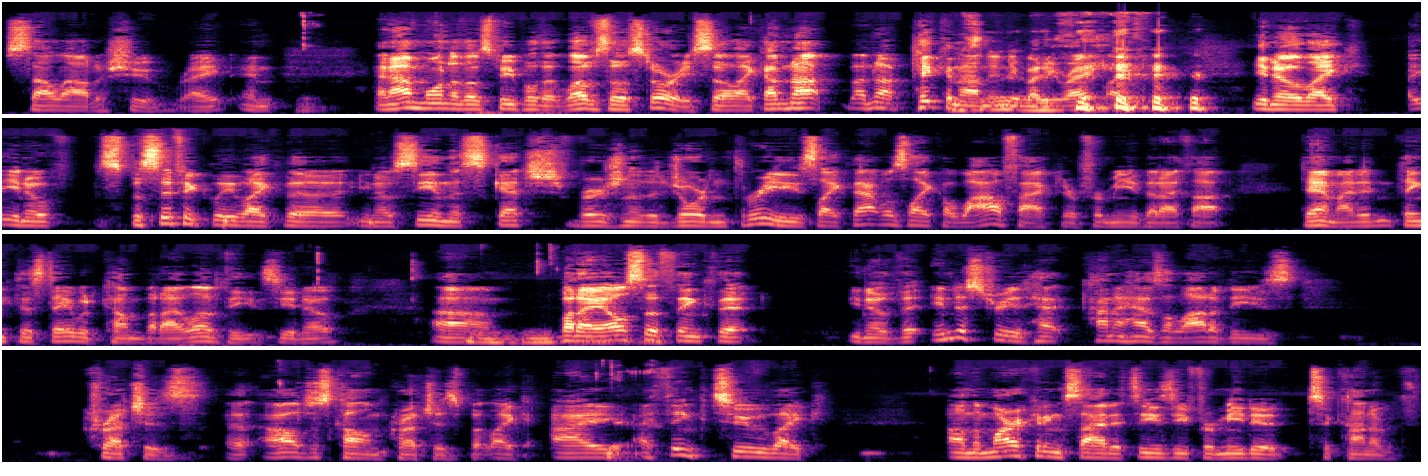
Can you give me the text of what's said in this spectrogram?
sell out a shoe right and yeah. and i'm one of those people that loves those stories so like i'm not i'm not picking on anybody right like you know like you know specifically like the you know seeing the sketch version of the jordan 3s like that was like a wow factor for me that i thought damn i didn't think this day would come but i love these you know um, mm-hmm. but i also think that you know the industry ha- kind of has a lot of these crutches uh, i'll just call them crutches but like i yeah. i think too like on the marketing side, it's easy for me to to kind of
